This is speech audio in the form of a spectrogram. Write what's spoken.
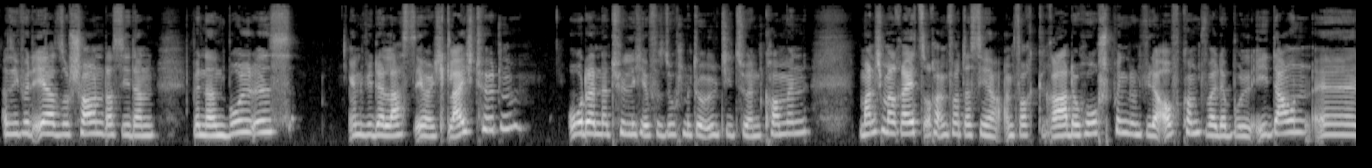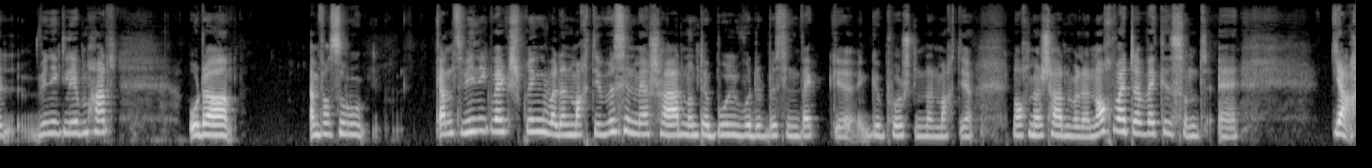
Also ich würde eher so schauen, dass ihr dann, wenn da ein Bull ist, entweder lasst ihr euch gleich töten oder natürlich, ihr versucht mit der Ulti zu entkommen. Manchmal reizt auch einfach, dass ihr einfach gerade hochspringt und wieder aufkommt, weil der Bull eh down äh, wenig Leben hat. Oder einfach so ganz wenig wegspringen, weil dann macht ihr ein bisschen mehr Schaden und der Bull wurde ein bisschen weggepusht und dann macht ihr noch mehr Schaden, weil er noch weiter weg ist und äh, ja,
